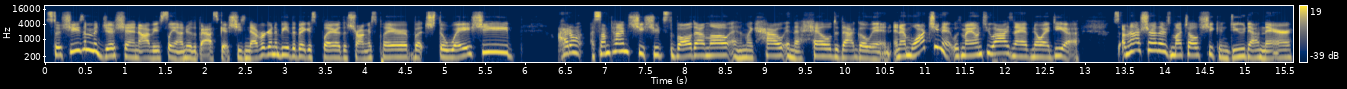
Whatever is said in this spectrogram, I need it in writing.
So she's a magician, obviously, under the basket. She's never going to be the biggest player, the strongest player, but the way she, I don't, sometimes she shoots the ball down low, and I'm like, how in the hell did that go in? And I'm watching it with my own two eyes, and I have no idea. So I'm not sure there's much else she can do down there.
